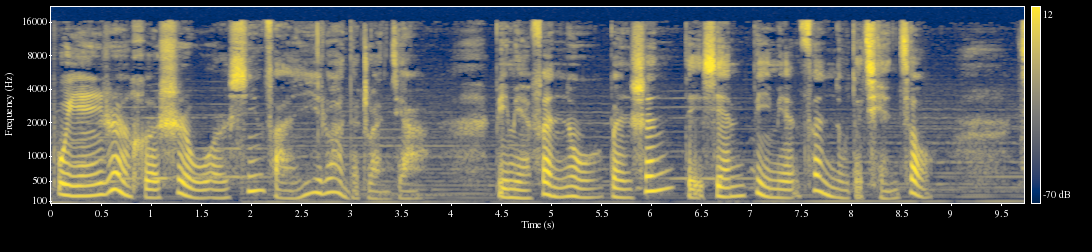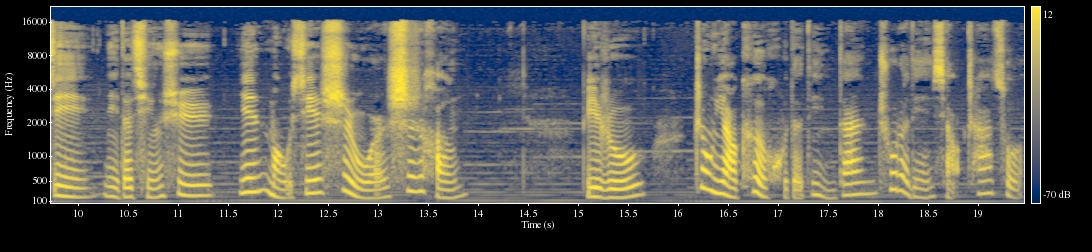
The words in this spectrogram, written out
不因任何事物而心烦意乱的专家。避免愤怒本身得先避免愤怒的前奏。即你的情绪因某些事物而失衡，比如重要客户的订单出了点小差错，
